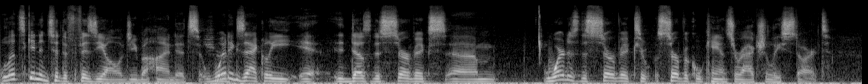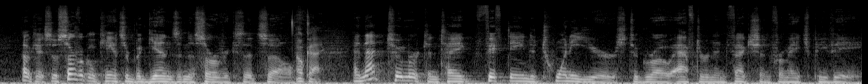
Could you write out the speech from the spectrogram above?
let's get into the physiology behind it. So sure. What exactly it, does the cervix um, where does the cervix, cervical cancer actually start? Okay, so cervical cancer begins in the cervix itself. Okay. And that tumor can take 15 to 20 years to grow after an infection from HPV.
